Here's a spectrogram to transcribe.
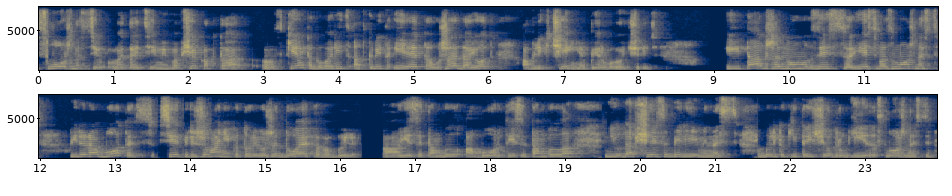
сложности в этой теме, вообще как-то а, с кем-то говорить открыто, и это уже дает облегчение в первую очередь. И также ну, здесь есть возможность переработать все переживания, которые уже до этого были. А если там был аборт, если там была неудавшаяся беременность, были какие-то еще другие сложности.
